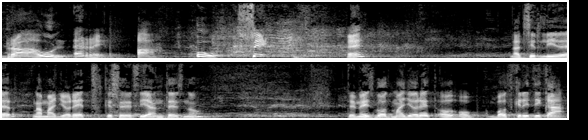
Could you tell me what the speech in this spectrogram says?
Raúl, R, A, U, C. ¿Eh? La cheerleader, la mayoret que se decía antes, ¿no? ¿Tenéis voz mayoret o, voz crítica?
